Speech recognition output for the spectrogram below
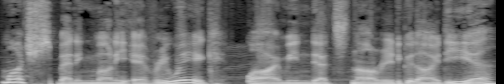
much spending money every week. Well, I mean, that's not really a good idea.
